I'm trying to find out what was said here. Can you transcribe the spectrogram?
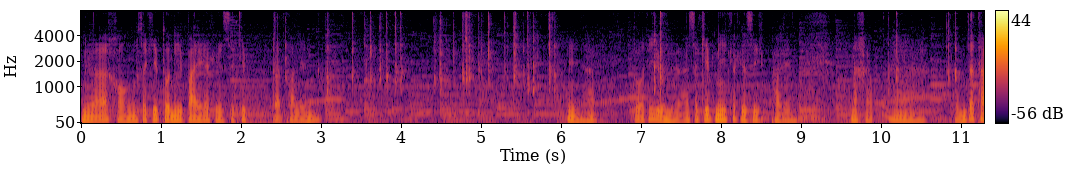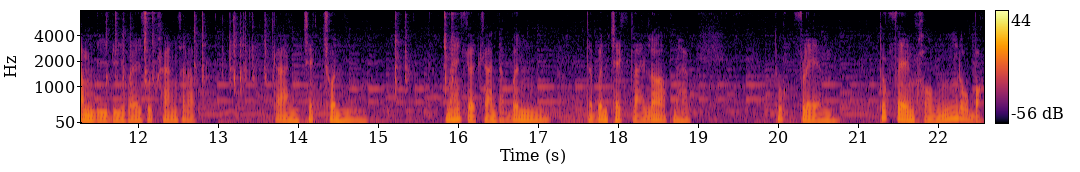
เหนือของสคริปต์ตัวนี้ไปก็คือ script parent นี่นะครับ ตัวที่อยู่เหนือสคริปต์นี้ก็คือ script parent นะครับผมจะทำ db ไว้ทุกครั้งสำหรับการเช็คชน ไม่ให้เกิดการดับเบิลดับเบิลเช็คหลายรอบนะครับ ทุกเฟรม ทุกเฟรมของโรบอก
